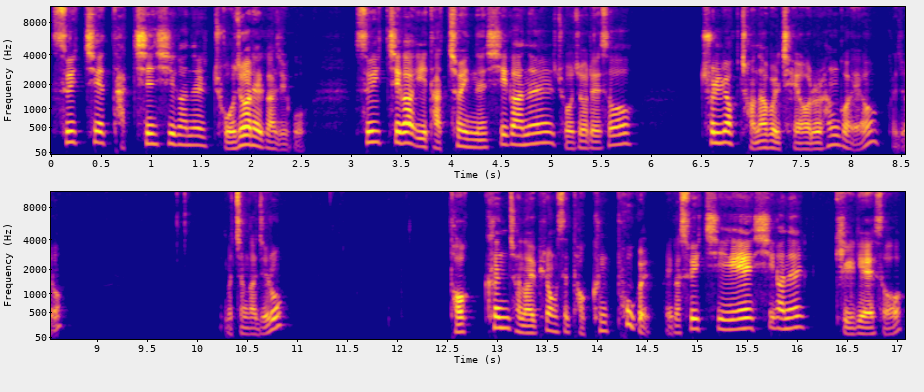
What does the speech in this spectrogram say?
스위치의 닫힌 시간을 조절해가지고 스위치가 이 닫혀 있는 시간을 조절해서 출력 전압을 제어를 한 거예요. 그죠? 마찬가지로 더 큰 전압이 필요한 것은 더 큰 폭을 그러니까 스위치의 시간을 길게 해서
